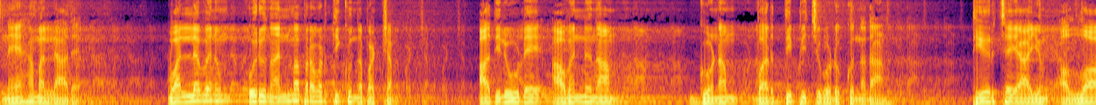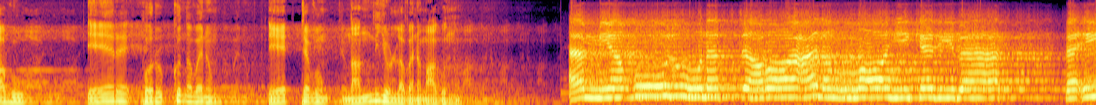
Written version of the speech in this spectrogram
സ്നേഹമല്ലാതെ വല്ലവനും ഒരു നന്മ പ്രവർത്തിക്കുന്ന പക്ഷം അതിലൂടെ അവന് നാം ഗുണം വർദ്ധിപ്പിച്ചു കൊടുക്കുന്നതാണ് തീർച്ചയായും അള്ളാഹു ഏറെ പൊറുക്കുന്നവനും ഏറ്റവും നന്ദിയുള്ളവനുമാകുന്നു أم يقولون افترى على الله كذبا فإن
